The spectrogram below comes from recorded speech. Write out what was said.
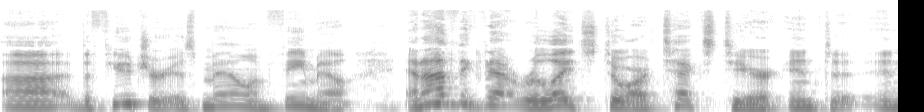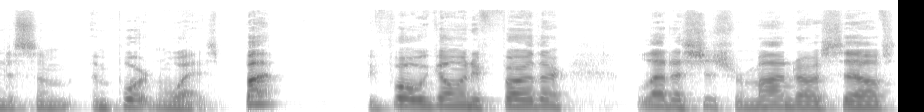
uh, the future is male and female, and I think that relates to our text here into into some important ways. But before we go any further, let us just remind ourselves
